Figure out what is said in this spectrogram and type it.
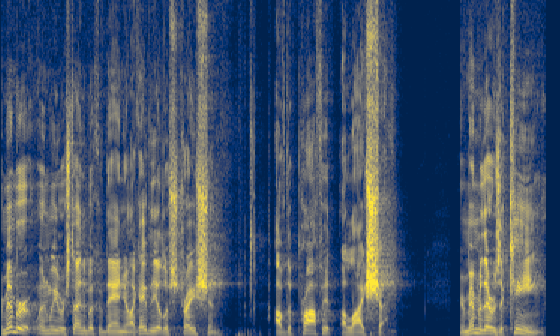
Remember when we were studying the book of Daniel, I gave the illustration of the prophet Elisha. Remember, there was a king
